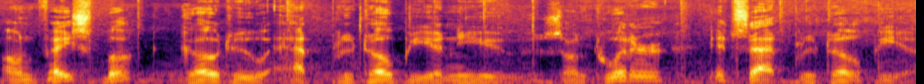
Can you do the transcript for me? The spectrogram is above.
On Facebook, go to at Plutopia News. On Twitter, it's at Plutopia.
